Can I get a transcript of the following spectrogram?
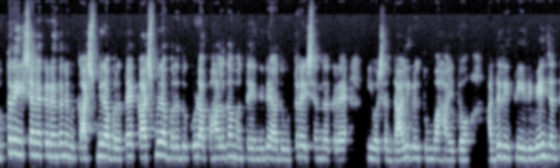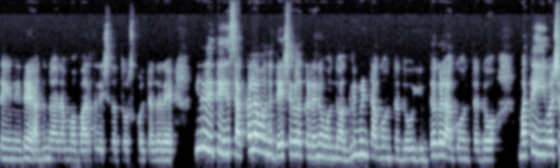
ಉತ್ತರ ಈಶಾನ್ಯ ಕಡೆ ಅಂದ್ರೆ ನಮಗೆ ಕಾಶ್ಮೀರ ಬರುತ್ತೆ. ಕಾಶ್ಮೀರ ಬರೋದು ಕೂಡ ಪಹಲ್ಗಾಮ್ ಅಂತ ಏನಿದೆ, ಅದು ಉತ್ತರ ಈಶಾನ್ಯ ಕಡೆ ಈ ವರ್ಷ ದಾಳಿಗಳು ತುಂಬಾ ಆಯ್ತು. ಅದೇ ರೀತಿ ರಿವೆಂಜ್ ಅಂತ ಏನಿದೆ, ಅದನ್ನ ನಮ್ಮ ಭಾರತ ದೇಶದ ತೋರಿಸ್ಕೊಳ್ತಾ ಇದ್ದಾರೆ ಇದೇ ರೀತಿ ಸಕಲ ಒಂದು ದೇಶಗಳ ಕಡೆನೂ ಒಂದು ಅಗ್ರಿಮೆಂಟ್ ಆಗುವಂಥದ್ದು, ಯುದ್ಧಗಳಾಗುವಂಥದ್ದು. ಮತ್ತೆ ಈ ವರ್ಷ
